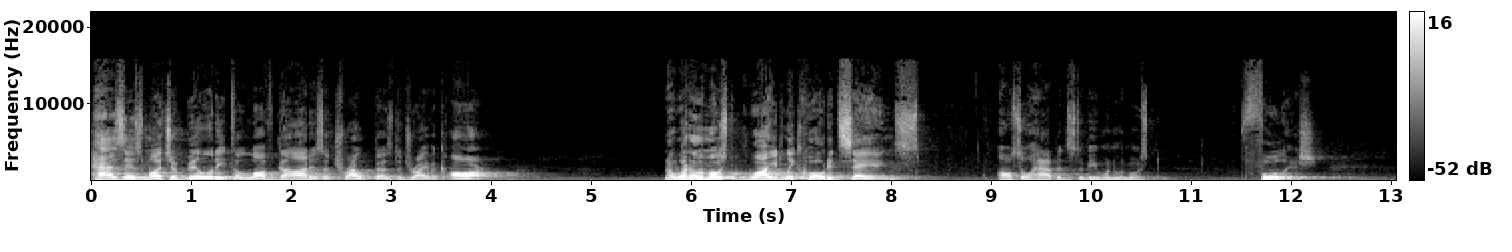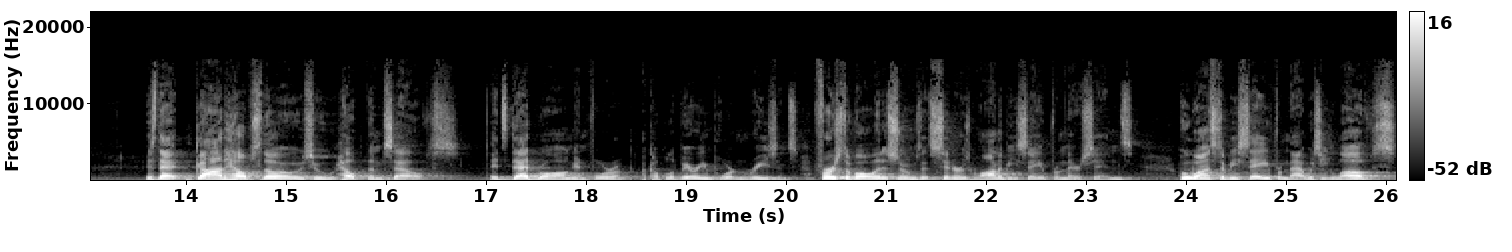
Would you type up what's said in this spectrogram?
has as much ability to love God as a trout does to drive a car. Now, one of the most widely quoted sayings also happens to be one of the most foolish is that God helps those who help themselves. It's dead wrong, and for a couple of very important reasons. First of all, it assumes that sinners want to be saved from their sins. Who wants to be saved from that which he loves?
